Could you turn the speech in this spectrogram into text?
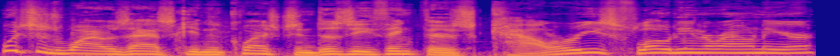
Which is why I was asking the question does he think there's calories floating around here?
